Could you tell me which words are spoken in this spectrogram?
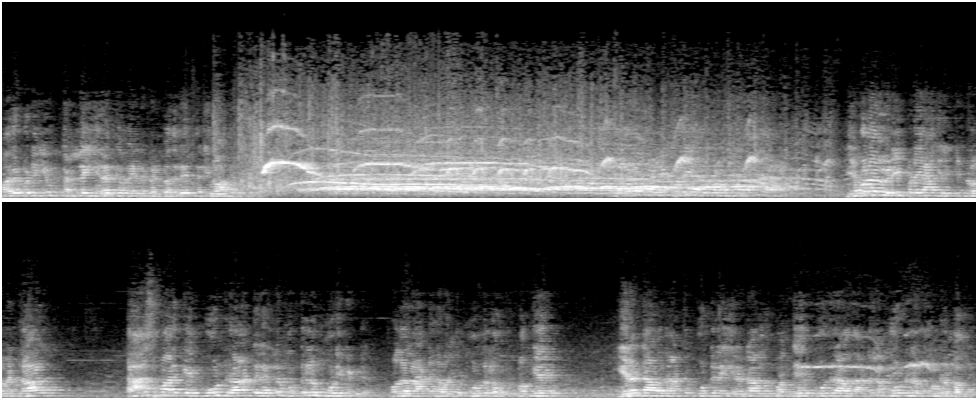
மறுபடியும் கல்லை இறக்க வேண்டும் என்பதிலே தெளிவாக இருக்கிறது எவ்வளவு வெளிப்படையாக இருக்கின்றோம் என்றால் டாஸ்மார்க்கை மூன்று ஆண்டுகள்ல முற்றிலும் மூடிவிட்டு. முதல் ஆண்டுல வந்து மூன்றுல ஒரு பங்கு இரண்டாவது ஆண்டு மூன்றுல இரண்டாவது பங்கு மூன்றாவது ஆண்டுல மூன்றுல மூன்று பங்கு.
